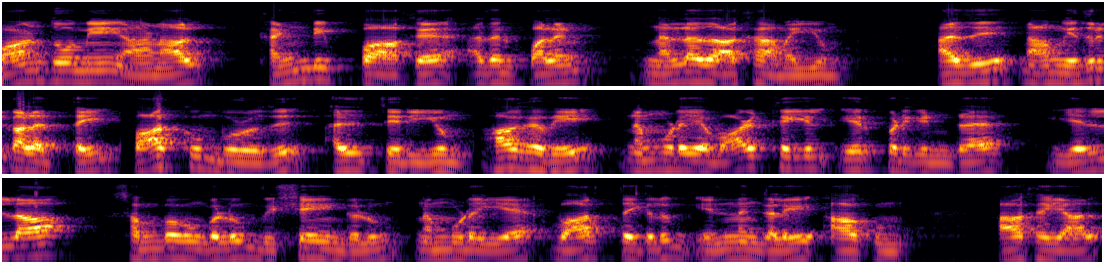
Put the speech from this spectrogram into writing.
வாழ்ந்தோமே ஆனால் கண்டிப்பாக அதன் பலன் நல்லதாக அமையும். அது நாம் எதிர்காலத்தை பார்க்கும் பொழுது அது தெரியும். ஆகவே நம்முடைய வாழ்க்கையில் ஏற்படுகின்ற எல்லா சம்பவங்களும் விஷயங்களும் நம்முடைய வார்த்தைகளும் எண்ணங்களே ஆகும். ஆகையால்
